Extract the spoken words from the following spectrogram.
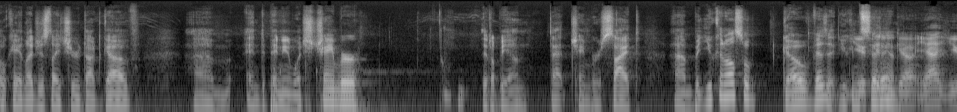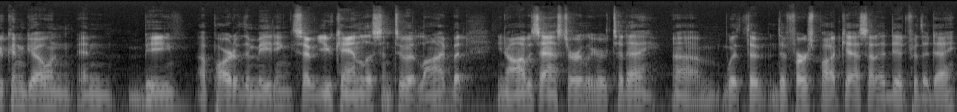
oklegislature.gov, um, and depending on which chamber, it'll be on that chamber's site. Um, but you can also go visit. You can sit in. go yeah you can go and, and be a part of the meeting so you can listen to it live but you know i was asked earlier today um, with the, the first podcast that i did for the day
